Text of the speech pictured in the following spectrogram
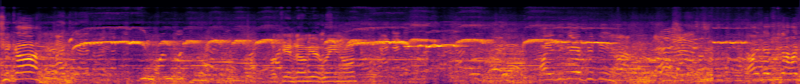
Ashika? Okay, now we are going out. I think everything. I can see the hot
